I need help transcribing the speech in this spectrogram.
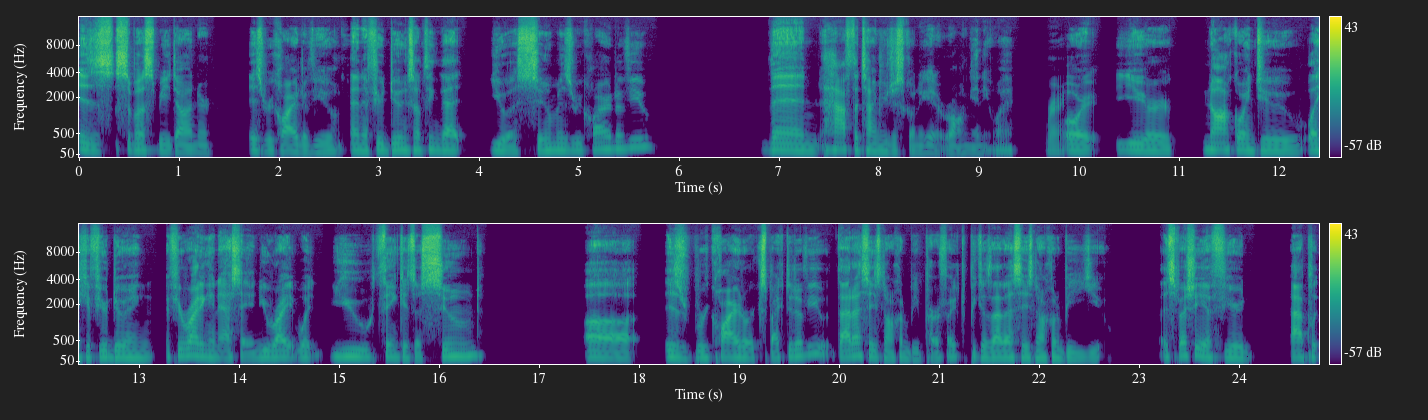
is supposed to be done or is required of you. And if you're doing something that you assume is required of you, then half the time you're just going to get it wrong anyway. Right. Or you're not going to, like, if you're doing, if you're writing an essay and you write what you think is assumed, uh, is required or expected of you, that essay is not going to be perfect because that essay is not going to be you, especially if you're appli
